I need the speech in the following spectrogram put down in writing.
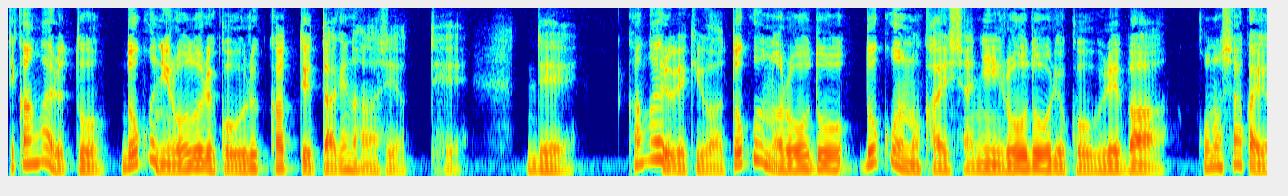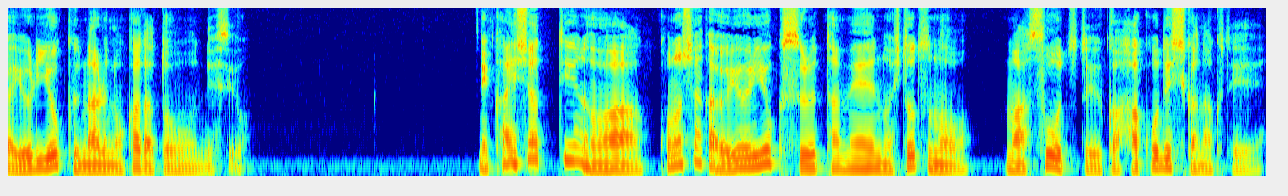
って考えると、どこに労働力を売るかっていうだけの話であって、で、考えるべきは、どこの労働、どこの会社に労働力を売れば、この社会がより良くなるのかだと思うんですよ。で、会社っていうのは、この社会をより良くするための一つの、まあ、装置というか箱でしかなくて、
